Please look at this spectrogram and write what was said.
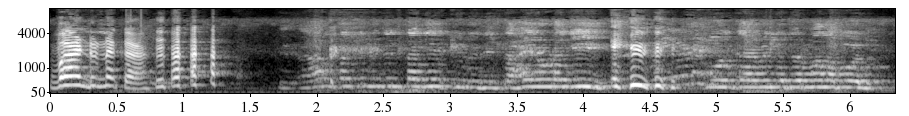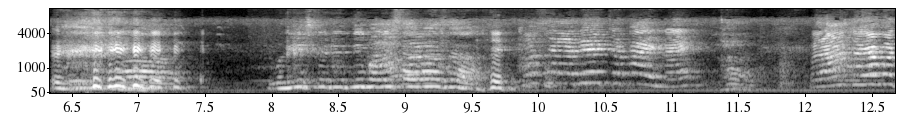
भांडू नका. अर्धा किलो दिलता आणि एक किलो दिलता. हा एवढा घे. बोल काय म्हणलं तर मला बोल. हा. मग इस्टेटीत निमा माझा. मसाला पण आता या बघ,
